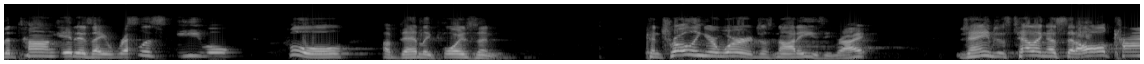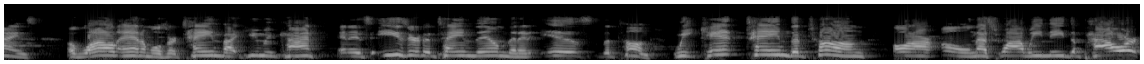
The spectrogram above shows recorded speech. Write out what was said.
the tongue. It is a restless evil full of deadly poison. Controlling your words is not easy, right? James is telling us that all kinds of wild animals are tamed by humankind, and it's easier to tame them than it is the tongue. We can't tame the tongue on our own. That's why we need the power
